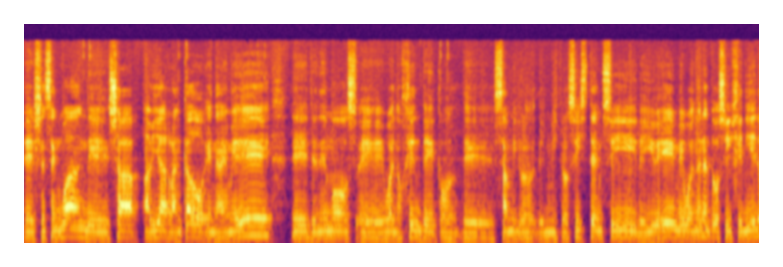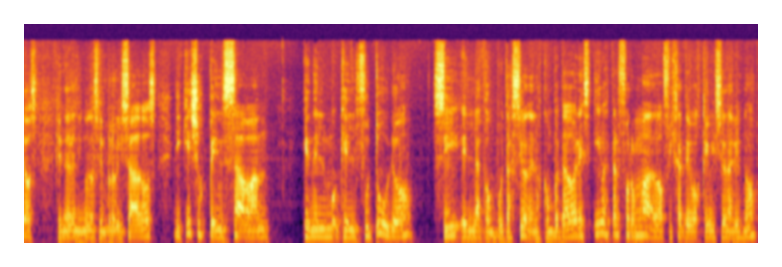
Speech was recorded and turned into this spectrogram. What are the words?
eh, Jensen Wang de- ya había arrancado en AMD, eh, tenemos, eh, bueno, gente con, de Sun Micro, de Microsystems, sí, de IBM, bueno, eran todos ingenieros que no eran ningunos improvisados y que ellos pensaban que, en el, que el futuro, en la computación, en los computadores, iba a estar formado, fíjate vos qué visionarios, ¿no?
